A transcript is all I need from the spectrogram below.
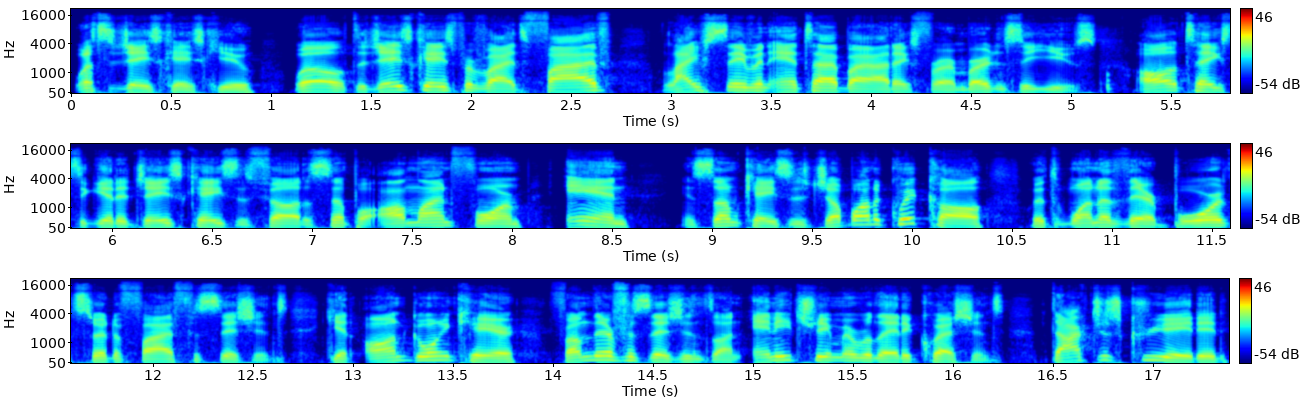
what's the Jase case, Q? Well, the Jase case provides five life saving antibiotics for emergency use. All it takes to get a Jase case is fill out a simple online form and in some cases, jump on a quick call with one of their board certified physicians. Get ongoing care from their physicians on any treatment related questions. Doctors created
